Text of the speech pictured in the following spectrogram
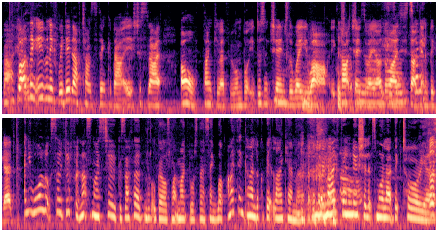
But I think, But I think even if we did have a chance to think about it, it's just like, oh, thank you everyone, but it doesn't change mm. the way you are. It can't doesn't. change the way you are, otherwise you start getting a big head. And you all look so different. That's nice too, because I've heard little girls like my daughter there saying, "Well, I think I look a bit like Emma, but my friend Nusha looks more like Victoria."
